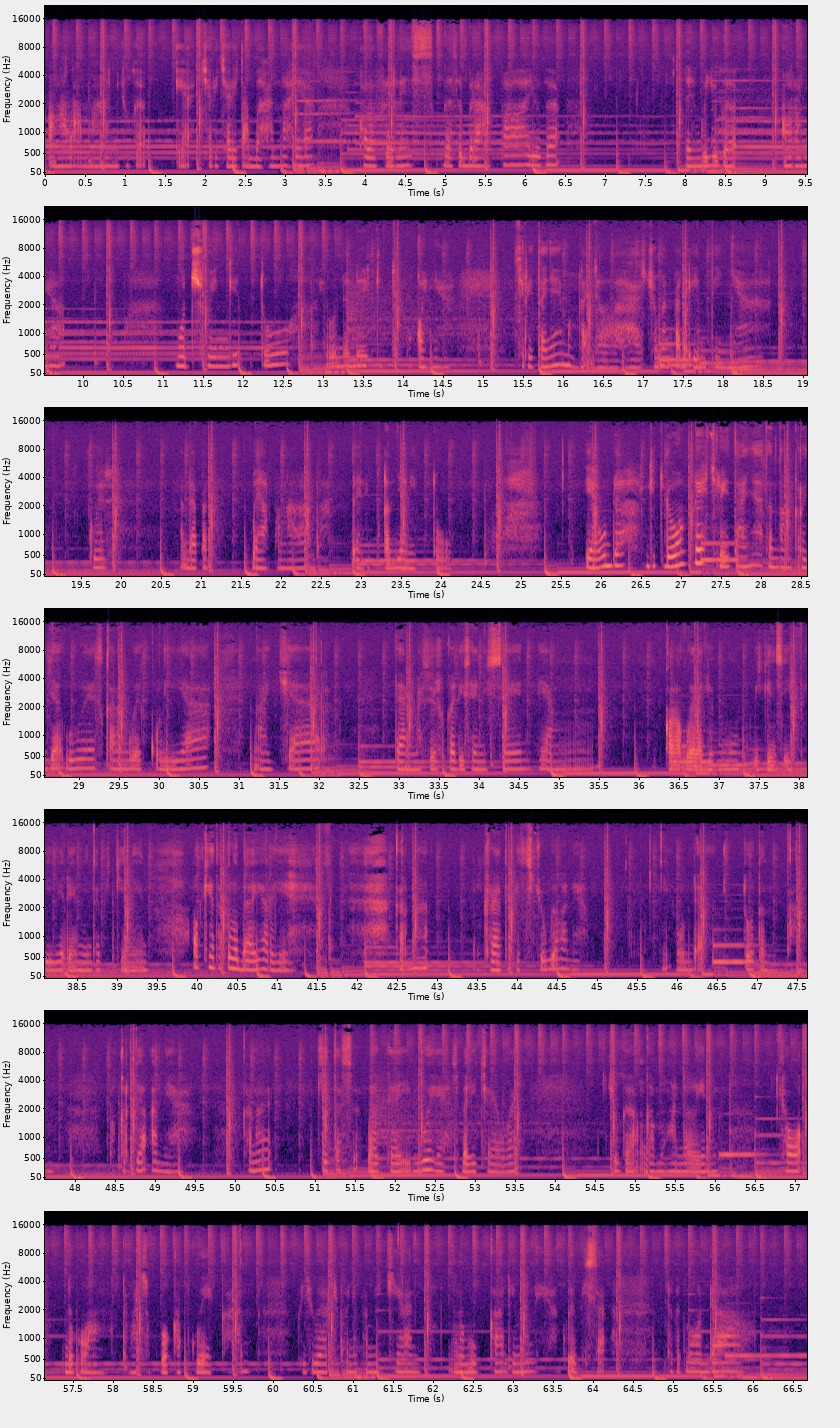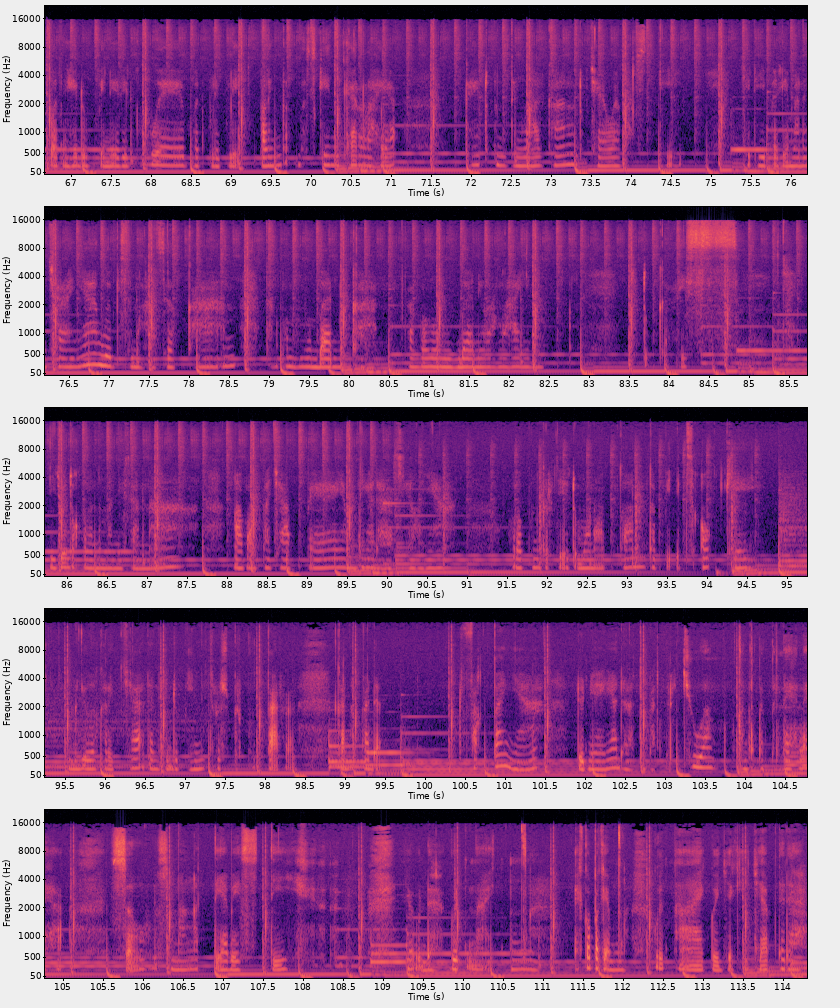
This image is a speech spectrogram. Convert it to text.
pengalaman juga ya cari-cari tambahan lah ya. Kalau freelance nggak seberapa juga. Dan gue juga orangnya mood swing gitu. Ya udah deh gitu pokoknya. Ceritanya emang gak jelas cuman pada intinya gue mendapat banyak pengalaman dari pekerjaan itu. Ya udah gitu doang deh ceritanya tentang kerja gue. Sekarang gue kuliah ngajar dan masih suka desain desain yang kalau gue lagi mau bikin CV ada yang minta bikinin. Oke okay, tapi lo bayar ya. Karena kreativitas juga kan ya. Ya udah itu tentang pekerjaan ya. Karena kita sebagai gue ya sebagai cewek juga nggak mau ngandelin cowok doang termasuk bokap gue kan. Gue juga harus punya pemikiran ngebuka gimana ya gue bisa dapat modal buat ngehidupin diri gue buat beli-beli paling enggak skincare lah ya. Kayak itu penting banget kan untuk cewek pasti. Jadi bagaimana caranya gue bisa menghasilkan tanpa membebankan tanpa membebani orang lain. Itu guys. Jadi untuk teman-teman di sana nggak apa-apa capek. Yang penting ada hasilnya. Walaupun kerja itu monoton tapi it's okay. Juga kerja dan hidup ini terus berputar. Karena pada faktanya dunia ini adalah tempat berjuang bukan tempat berleha-leha. So semangat ya bestie ya udah good night. Eh kok pakai good night gue jaga hijab dadah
